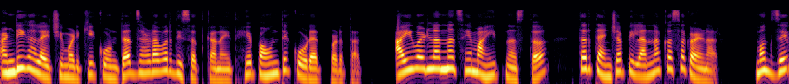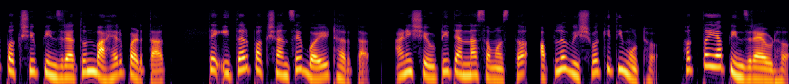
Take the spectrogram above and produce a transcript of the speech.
अंडी घालायची मडकी कोणत्याच झाडावर दिसत का नाहीत हे पाहून ते कोड्यात पडतात. आईवडिलांनाच हे माहीत नसतं तर त्यांच्या पिलांना कसं कळणार? मग जे पक्षी पिंजऱ्यातून बाहेर पडतात ते इतर पक्ष्यांचे बळी ठरतात आणि शेवटी त्यांना समजतं आपलं विश्व किती मोठं. फक्त या पिंजऱ्या एवढं.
